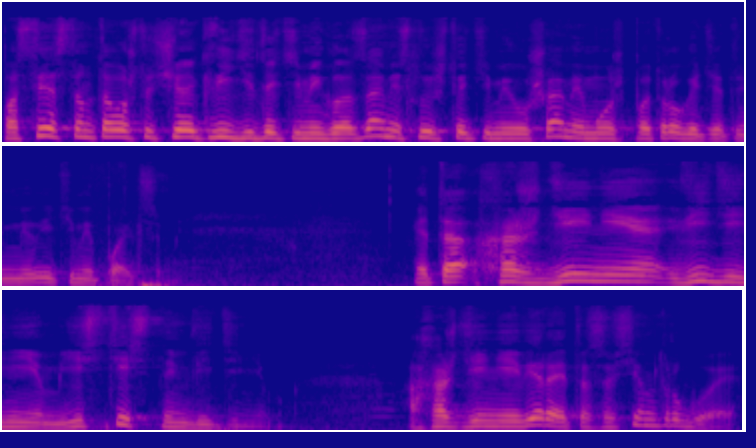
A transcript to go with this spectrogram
Посредством того, что человек видит этими глазами, слышит этими ушами, может потрогать этими, этими пальцами. Это хождение видением, естественным видением. А хождение веры – это совсем другое.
